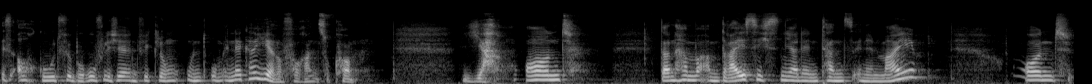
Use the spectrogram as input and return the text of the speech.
ist auch gut für berufliche Entwicklung und um in der Karriere voranzukommen. Ja, und dann haben wir am 30. ja den Tanz in den Mai. Und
